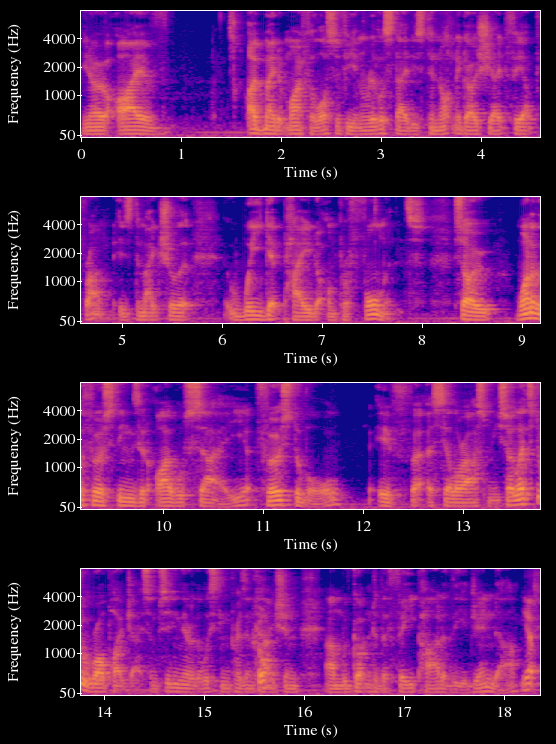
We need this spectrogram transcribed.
you know I've I've made it my philosophy in real estate is to not negotiate fee up front, is to make sure that we get paid on performance. So one of the first things that I will say, first of all, if a seller asks me, so let's do a role play, Jace. I'm sitting there at the listing presentation. Cool. Um, we've gotten to the fee part of the agenda. Yep.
